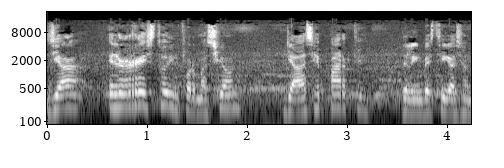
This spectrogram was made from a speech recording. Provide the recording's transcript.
Ya el resto de información ya hace parte de la investigación.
